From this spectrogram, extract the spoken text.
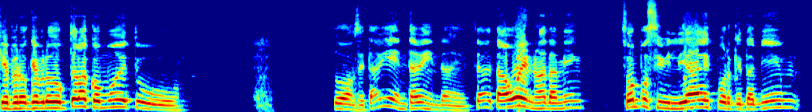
que, pero que productor acomode tu, tu once. Está bien, está bien, está bien. Está, está bueno, ¿ah? También son posibilidades porque también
